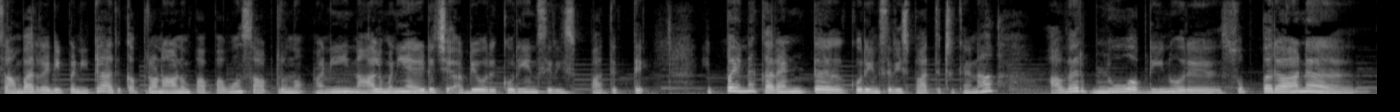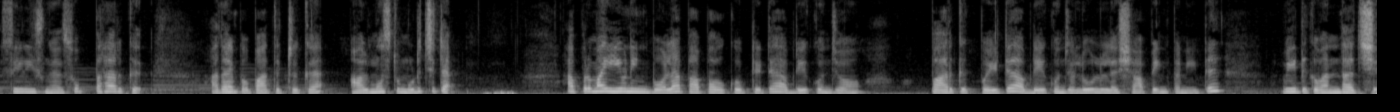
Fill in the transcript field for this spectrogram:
சாம்பார் ரெடி பண்ணிவிட்டு அதுக்கப்புறம் நானும் பாப்பாவும் சாப்பிட்ருந்தோம் மணி நாலு மணி ஆயிடுச்சு அப்படியே ஒரு கொரியன் சீரீஸ் பார்த்துக்கிட்டே. இப்போ என்ன கரண்ட்டு கொரியன் சீரீஸ் பார்த்துட்ருக்கேன்னா அவர் ப்ளூ அப்படின்னு ஒரு சூப்பரான சீரீஸுங்க சூப்பராக இருக்குது அதான் இப்போ பார்த்துட்ருக்கேன் ஆல்மோஸ்ட் முடிச்சிட்டேன். அப்புறமா ஈவினிங் போல் பாப்பாவை கூப்பிட்டுட்டு அப்படியே கொஞ்சம் பார்க்குக்கு போயிட்டு அப்படியே கொஞ்சம் லூலில் ஷாப்பிங் பண்ணிவிட்டு வீட்டுக்கு வந்தாச்சு.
